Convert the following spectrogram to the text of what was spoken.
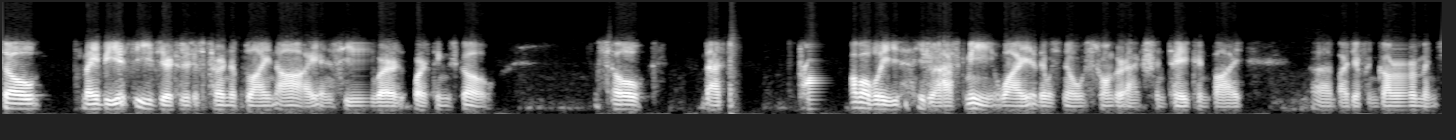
So maybe it's easier to just turn a blind eye and see where, where things go. So that's probably, if you ask me, why there was no stronger action taken by uh, by different governments.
